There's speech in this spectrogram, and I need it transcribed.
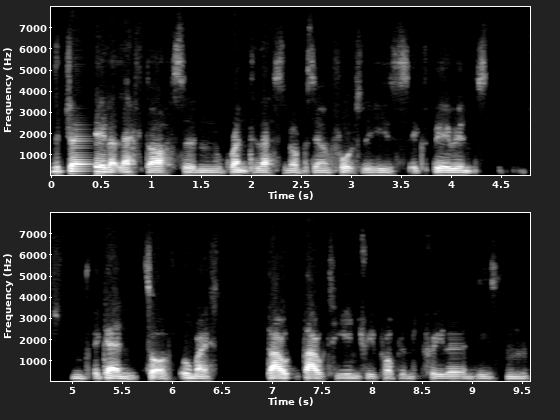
the J that left us and went to Leicester, obviously, unfortunately, he's experienced again sort of almost doubt, doughty injury problems pre and he's um,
